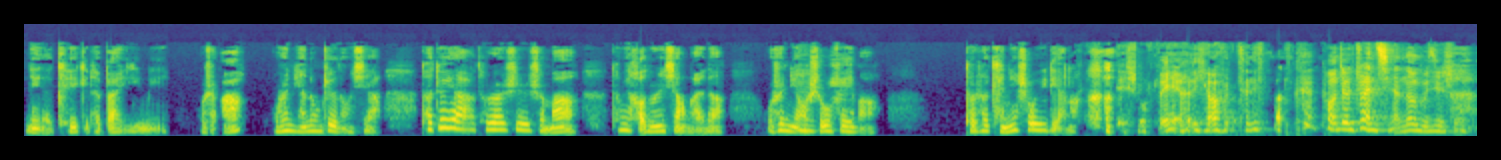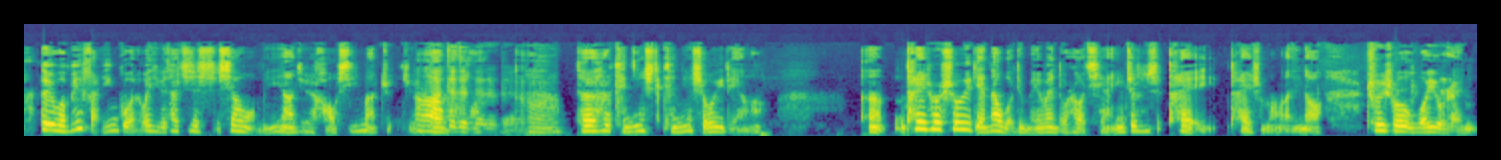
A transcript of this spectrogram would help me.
那个可以给她办移民。”我说：“啊，我说你还弄这个东西啊？”他对呀，他说是什么？他们有好多人想来的。我说你要收费吗？他说肯定收一点了，得收费啊！要不他靠这赚钱呢，估计是。对我没反应过来，我以为他只是像我们一样，就是好心嘛，就就啊，对对对对对，嗯。他说肯定是肯定收一点了，嗯，他一说收一点，那我就没问多少钱，因为这东西太太什么了，你知道？除非说我有人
